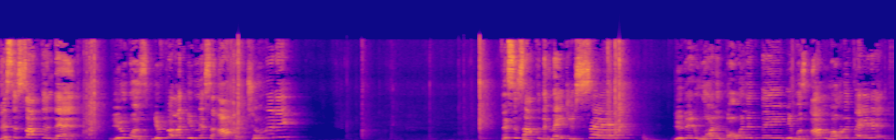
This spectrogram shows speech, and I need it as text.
This is something that you was, you felt like you missed an opportunity. This is something that made you sad. You didn't want to go anything. You was unmotivated.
